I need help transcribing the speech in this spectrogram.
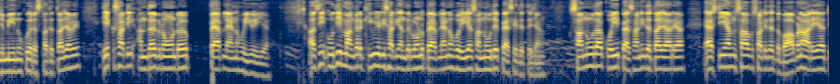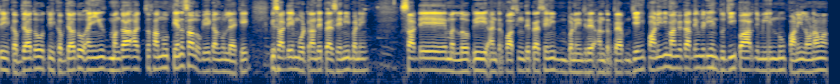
ਜ਼ਮੀਨ ਨੂੰ ਕੋਈ ਰਸਤਾ ਦਿੱਤਾ ਜਾਵੇ। ਇੱਕ ਸਾਡੀ ਅੰਡਰਗਰਾਉਂਡ ਪਾਈਪਲਾਈਨ ਹੋਈ ਹੋਈ ਆ। ਅਸੀਂ ਉਹਦੀ ਮੰਗ ਰੱਖੀ ਵੀ ਜਿਹੜੀ ਸਾਡੀ ਅੰਡਰਗਰਾਉਂਡ ਪਾਈਪਲਾਈਨ ਹੋਈ ਆ, ਸਾਨੂੰ ਉਹਦੇ ਪੈਸੇ ਦਿੱਤੇ ਜਾਣ। ਸਾਨੂੰ ਉਹਦਾ ਕੋਈ ਪੈਸਾ ਨਹੀਂ ਦਿੱਤਾ ਜਾ ਰਿਹਾ। ਐਸਟੀਐਮ ਸਾਹਿਬ ਸਾਡੇ ਤੇ ਦਬਾਅ ਬਣਾ ਰਹੇ ਆ, ਤੁਸੀਂ ਕਬਜ਼ਾ ਦਿਓ, ਤੁਸੀਂ ਕਬਜ਼ਾ ਦਿਓ। ਅਸੀਂ ਮੰਗਾ ਅੱਜ ਤਾਂ ਸਾਨੂੰ 3 ਸਾਲ ਹੋ ਗਏ ਇਹ ਗੱਲ ਨੂੰ ਲੈ ਕੇ ਵੀ ਸਾਡੇ ਮੋਟਰਾਂ ਦੇ ਪੈਸੇ ਨਹੀਂ ਬਣੇ। ਸਾਡੇ ਮਤਲਬ ਵੀ ਅੰਡਰਪਾਸਿੰਗ ਦੇ ਪੈਸੇ ਨਹੀਂ ਬਣੇ ਜਿਹੜੇ ਅੰਡਰ ਪੈਪ ਜੇ ਅਸੀਂ ਪਾਣੀ ਦੀ ਮੰਗ ਕਰਦੇ ਹਾਂ, ਜਿਹੜੀ ਅਸੀਂ ਦੂਜੀ ਪਾਰ ਜ਼ਮੀਨ ਨੂੰ ਪਾਣੀ ਲਾਉਣਾ ਵਾ,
